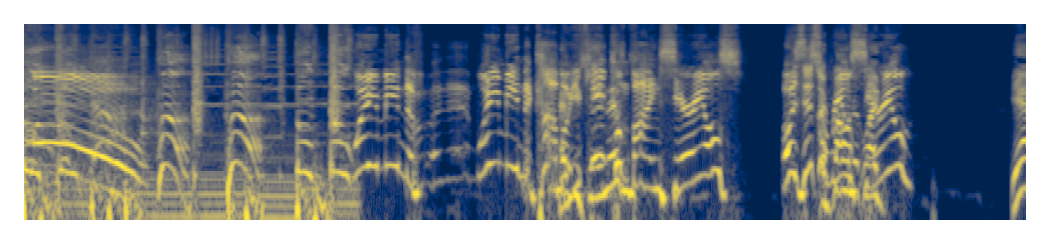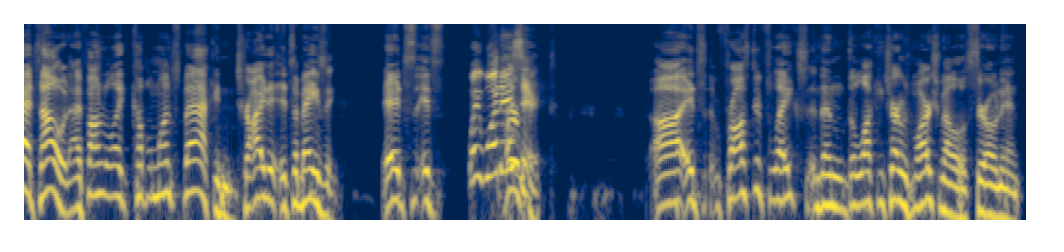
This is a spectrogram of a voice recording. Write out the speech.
Whoa! Huh, huh, what do you mean the? What do you mean the combo? You, you can't combine cereals. Oh, is this a I real cereal? Like, yeah, it's out. I found it like a couple months back and tried it. It's amazing. It's it's wait, what perfect. is it? Uh, it's frosted flakes and then the Lucky Charms marshmallows thrown in.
